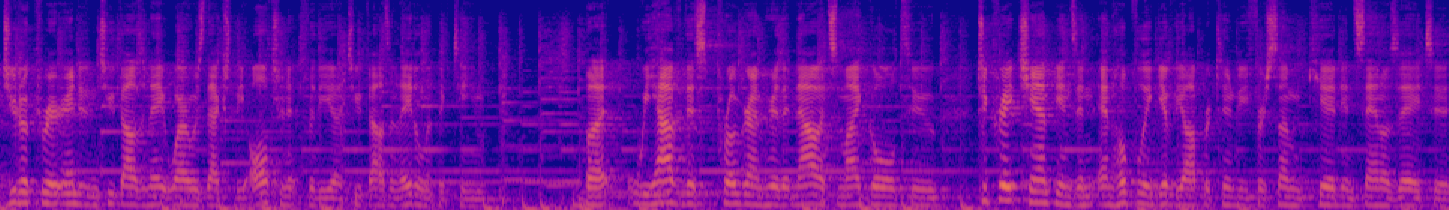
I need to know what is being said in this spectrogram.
judo career ended in 2008, where I was actually the alternate for the uh, 2008 Olympic team. But we have this program here that now it's my goal to to create champions and, and hopefully give the opportunity for some kid in San Jose to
